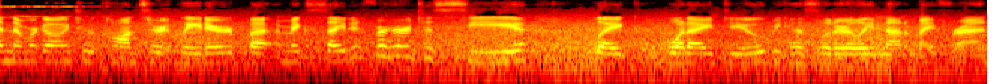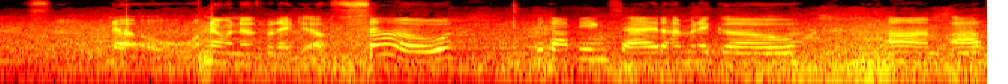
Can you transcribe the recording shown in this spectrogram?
and then we're going to a concert later but I'm excited for her to see like what I do because literally none of my friends know. No one knows what I do. So with that being said, I'm gonna go um, up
